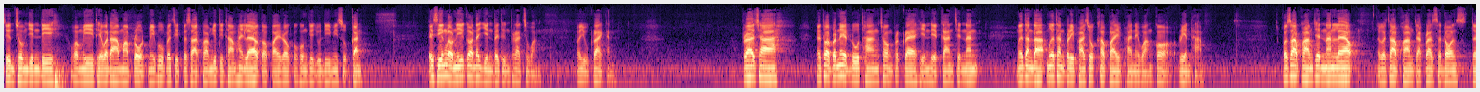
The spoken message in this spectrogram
ชื่นชมยินดี ว่ามีเทวดามาโปรด มีผู้ประสิทธิ์ประสาทความยุติธรรมให้แล้ว ต่อไปเราก็คงจะอยู่ดีมีสุขกันไอเสียงเหล่านี้ก็ได้ยินไปถึงพระราชวังเพราะอยู่ใกล้กัน พระราชาในทอดพระเนตรดูทางช่องพระแกรเห็นเหตุการณ์เช่นนั้น เมื่อท่านดาเมื่อท่านปริพาชกเข้าไปภายในวังก็เรียนถามพอทราบความเช่นนั้นแล้ว แล้วก็ทราบความจากราษฎรแต่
